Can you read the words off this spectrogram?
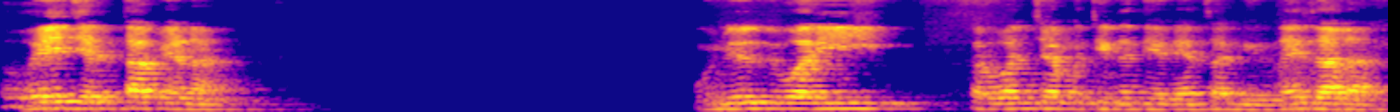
अभय जगताप यांना उमेदवारी सर्वांच्या मतीनं देण्याचा निर्णय झाला.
